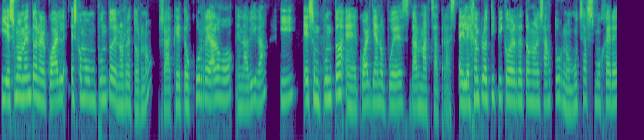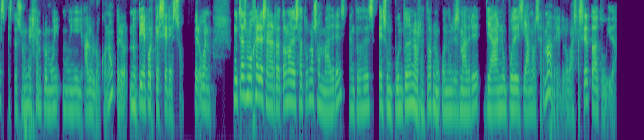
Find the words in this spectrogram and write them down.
Y es un momento en el cual es como un punto de no retorno, o sea, que te ocurre algo en la vida y es un punto en el cual ya no puedes dar marcha atrás. El ejemplo típico del retorno de Saturno, muchas mujeres, esto es un ejemplo muy, muy a lo loco, ¿no? Pero no tiene por qué ser eso. Pero bueno, muchas mujeres en el retorno de Saturno son madres, entonces es un punto de no retorno. Cuando eres madre ya no puedes ya no ser madre, lo vas a ser toda tu vida.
